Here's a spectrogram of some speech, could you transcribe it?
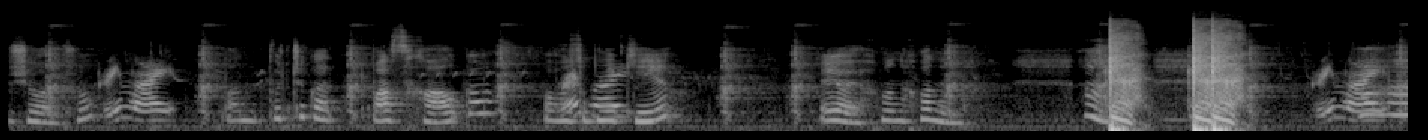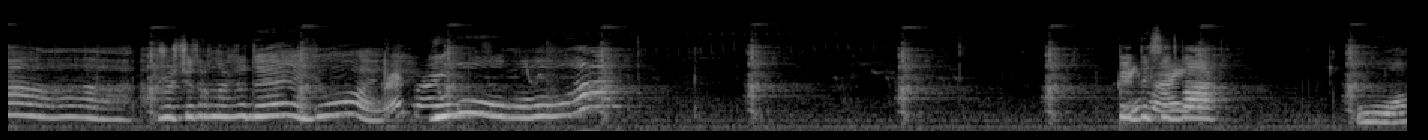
Що, що? Пан, почекай, пасхалка, виступники. Ой-ой, хвилина, хвилина. А, Green light. а, Вже 14 людей, йой. Red light. Йо. 52. О.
